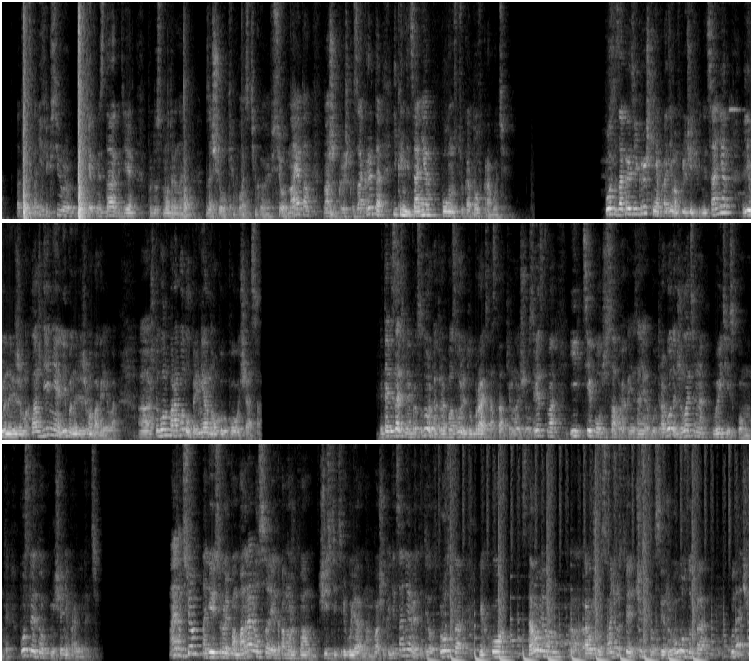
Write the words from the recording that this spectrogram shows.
и фиксируем в тех местах, где предусмотрены защелки пластиковые. Все, на этом наша крышка закрыта и кондиционер полностью готов к работе. После закрытия крышки необходимо включить кондиционер либо на режим охлаждения, либо на режим обогрева, а, чтобы он поработал примерно около получаса. Это обязательная процедура, которая позволит убрать остатки моющего средства и те полчаса, пока кондиционер будет работать, желательно выйти из комнаты. После этого помещение проветрить. На этом все. Надеюсь, ролик вам понравился. Это поможет вам чистить регулярно ваши кондиционеры. Это делать просто, легко. Здоровья вам, э, хорошего самочувствия, чистого свежего воздуха. Удачи!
